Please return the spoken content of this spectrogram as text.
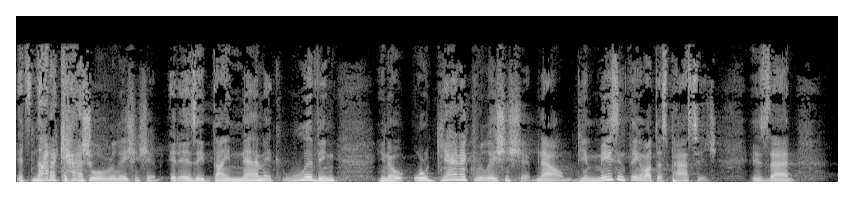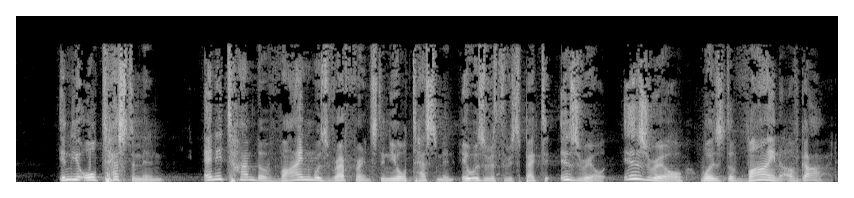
It's not a casual relationship. It is a dynamic, living, you know, organic relationship. Now, the amazing thing about this passage is that in the Old Testament, anytime the vine was referenced in the Old Testament, it was with respect to Israel. Israel was the vine of God.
